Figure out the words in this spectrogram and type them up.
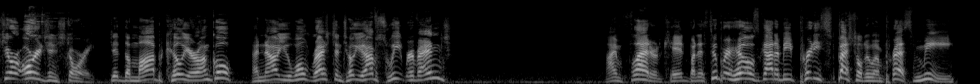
What's your origin story? Did the mob kill your uncle, and now you won't rest until you have sweet revenge? I'm flattered, kid, but a superhero's gotta be pretty special to impress me.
